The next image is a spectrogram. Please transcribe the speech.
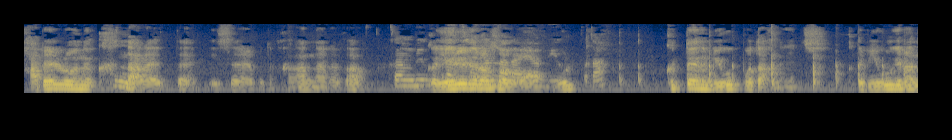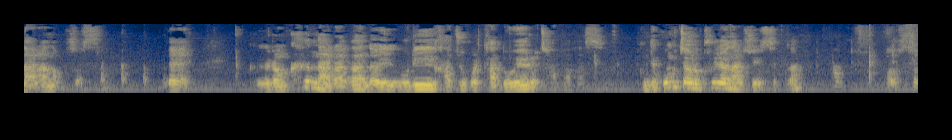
바벨론은 큰 나라였대. 이스라엘보다 강한 나라가 그러니까 예를 들어서 뭐 미국보다? 그때는 미국보다 강했지. 그때 미국이란 나라는 없었어. 근데 그런 큰 나라가 너희 우리 가족을 다 노예로 잡아갔어. 근데 공짜로 풀려날 수 있을까? 없어. 없어.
